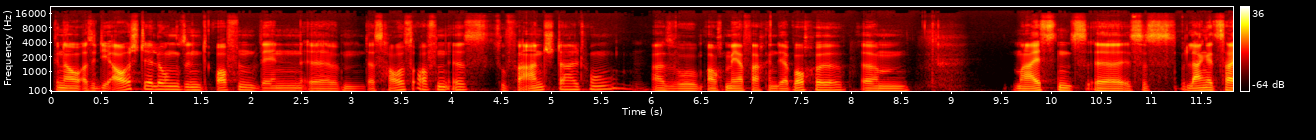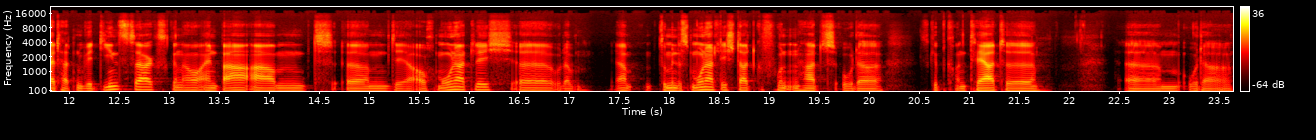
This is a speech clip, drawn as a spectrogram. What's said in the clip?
genau, also die Ausstellungen sind offen, wenn ähm, das Haus offen ist zu Veranstaltungen, mhm. also auch mehrfach in der Woche. Ähm, Meistens äh, ist es, lange Zeit hatten wir dienstags genau einen Barabend, ähm, der auch monatlich äh, oder ja, zumindest monatlich stattgefunden hat. Oder es gibt Konzerte ähm, oder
